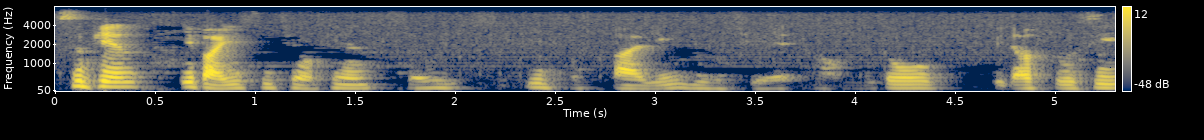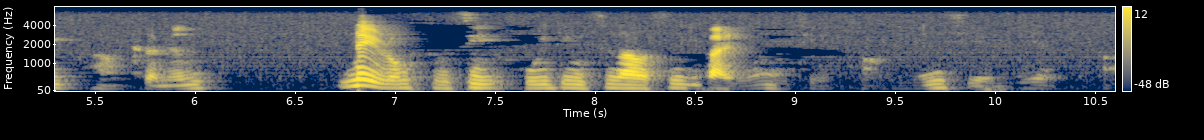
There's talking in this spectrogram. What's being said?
诗篇一百一十九篇跟一百零五节啊，我们都比较熟悉啊，可能内容熟悉不一定知道是一百零五节啊，能写念啊，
